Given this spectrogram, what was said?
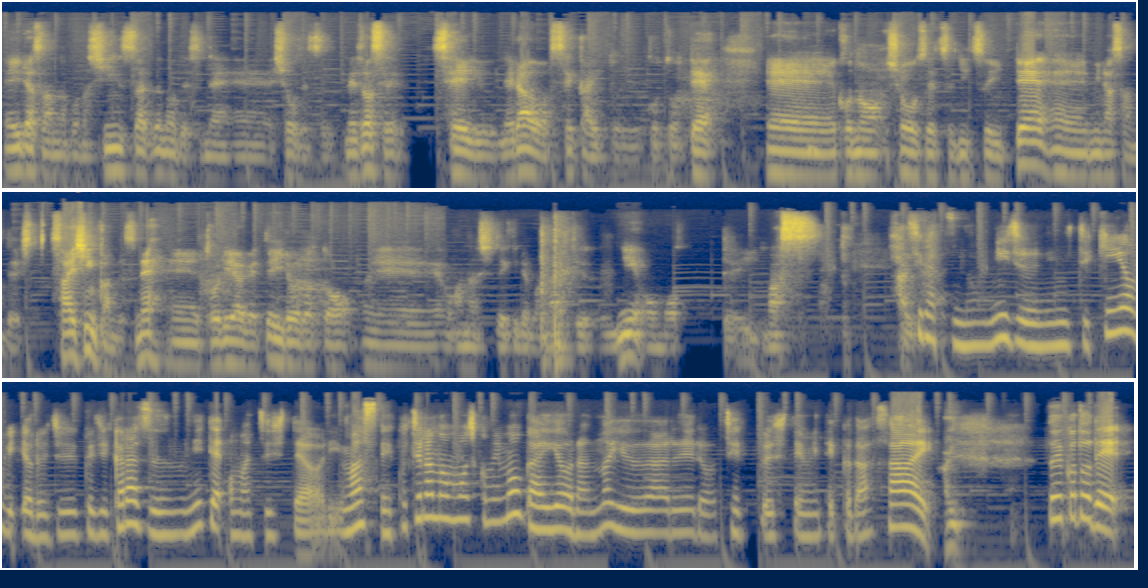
えーイラさんのこの新作のですね、えー小説、目指せ声優、狙うは世界ということで、えーこの小説について、えー皆さんで最新刊ですね、えー取り上げていろいろと、えーお話しできればなというふうに思ってっています。はい。4月の22日金曜日夜19時からズームにてお待ちしております。えーこちらのお申し込みも概要欄の URL をチェックしてみてください。はいということで、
